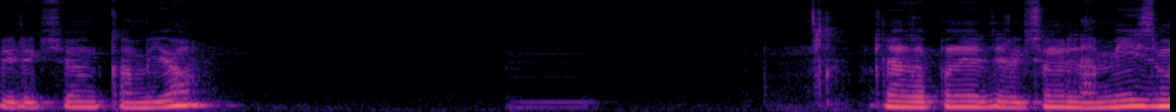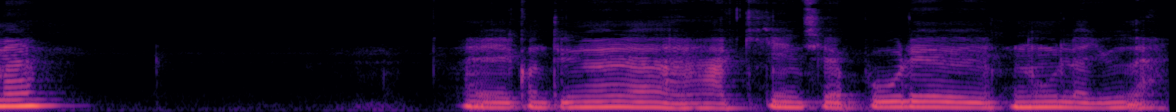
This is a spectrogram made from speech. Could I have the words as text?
dirección cambió. vamos a poner dirección en la misma. Eh, continuar aquí en se apure nula ayuda.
